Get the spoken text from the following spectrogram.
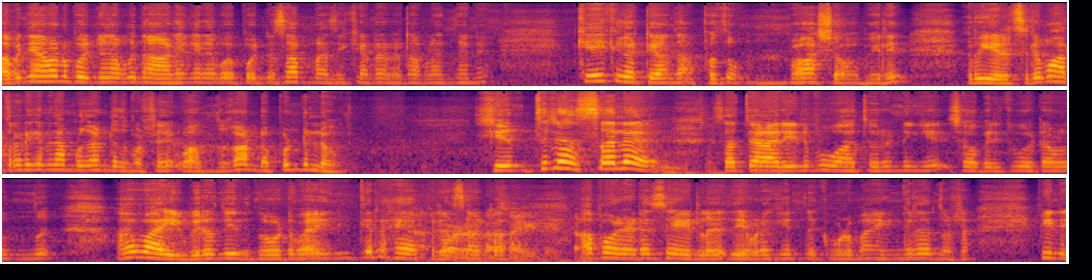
അപ്പം ഞാൻ പറഞ്ഞു പൊന്നു നമുക്ക് നാളെ എങ്ങനെ പോയി? പൊന്നു സമ്മതിക്കാണ്ട് കേട്ടോ. നമ്മളെന്ന് തന്നെ കേക്ക് കട്ട് ചെയ്യാൻ വന്നത് അപ്പോൾ തുമ്പ ശോഭയിൽ റീൽസിൽ മാത്രമാണ് ഇങ്ങനെ നമ്മൾ കണ്ടത്. പക്ഷേ വന്ന് കണ്ടപ്പോൾ ഉണ്ടല്ലോ. എന്ത് രസമല്ലേ സത്യം ആരെയും പോവാത്തവരുണ്ടെങ്കിൽ ശോഭനയ്ക്ക് പോയിട്ട് അവിടെ ഒന്ന് ആ വൈബിലൊന്ന് ഇരുന്ന് പോയിട്ട് ഭയങ്കര ഹാപ്പിനെസ് ആട്ടോ. ആ പുഴയുടെ സൈഡിൽ ഇവിടെയൊക്കെ ഇരുന്ന് നിൽക്കുമ്പോൾ ഭയങ്കര സന്തോഷം. പിന്നെ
